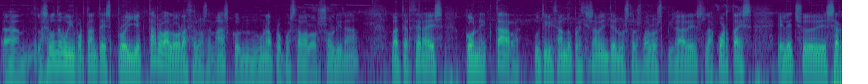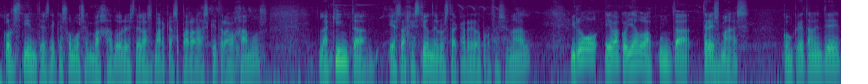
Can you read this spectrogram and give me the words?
la segunda, muy importante, es proyectar valor hacia los demás con una propuesta de valor sólida. La tercera es conectar utilizando precisamente nuestros valores pilares. La cuarta es el hecho de ser conscientes de que somos embajadores de las marcas para las que trabajamos. La quinta es la gestión de nuestra carrera profesional. Y luego Eva Collado apunta tres más, concretamente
